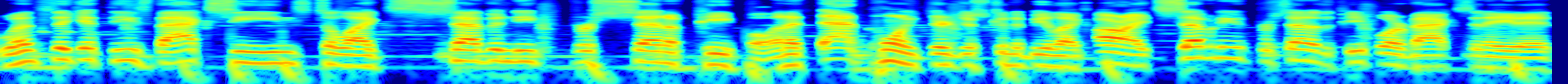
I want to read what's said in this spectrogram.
once they get these vaccines to like 70% of people. And at that point, they're just going to be like, all right, 70% of the people are vaccinated.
